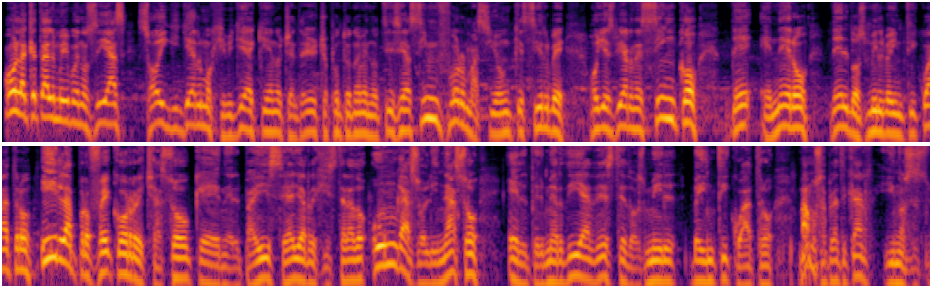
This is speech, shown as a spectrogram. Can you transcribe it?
Hola, ¿qué tal? Muy buenos días. Soy Guillermo Jivillé aquí en 88.9 Noticias, información que sirve. Hoy es viernes 5 de enero del 2024 y la Profeco rechazó que en el país se haya registrado un gasolinazo el primer día de este 2024. Vamos a platicar y nos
